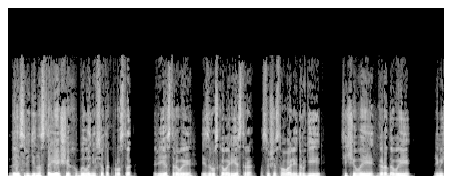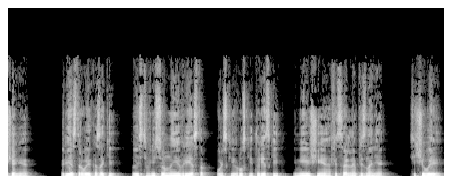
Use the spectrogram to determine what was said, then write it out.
Да и среди настоящих было не все так просто – Реестровые, из русского реестра, а существовали и другие, сечевые, городовые. Примечания. Реестровые казаки, то есть внесенные в реестр, польский, русский, турецкий, имеющие официальное признание. Сечевые,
